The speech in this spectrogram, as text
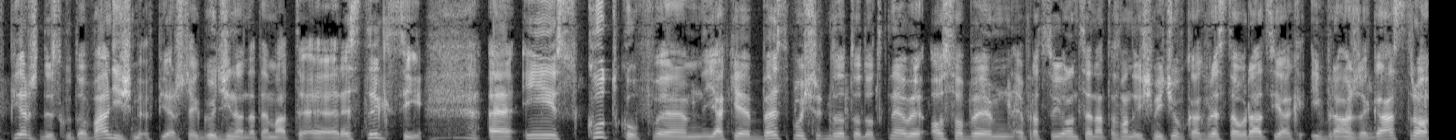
w pierwszy, dyskutowaliśmy w pierwszej godzinie na temat e, restrykcji e, i skutków, e, jakie bezpośrednio to dotknęły osoby pracujące na tzw. śmieciówkach w restauracjach i w branży gastro.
